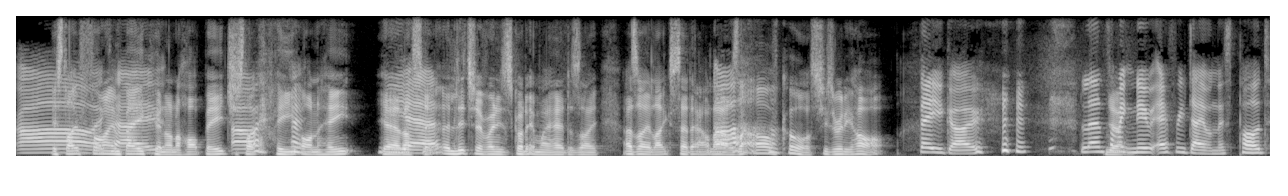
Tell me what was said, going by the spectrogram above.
it's like Oh, frying okay. bacon on a hot beach. It's Oh, like heat okay. on heat. Yeah, that's Yeah. it. Literally, I've only just got it in my head as I as I like said it out loud. I was like, oh, Oh. of course, she's really hot. there you go. Learn something Yeah. new every day on this pod.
